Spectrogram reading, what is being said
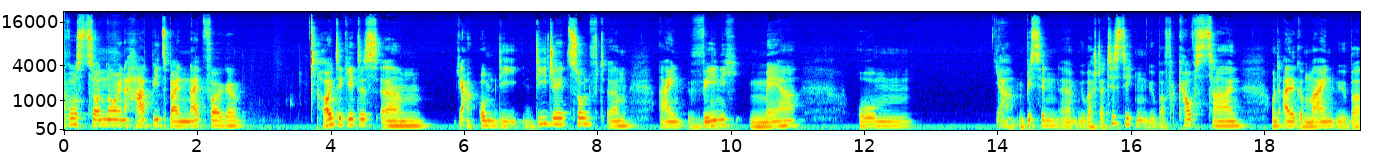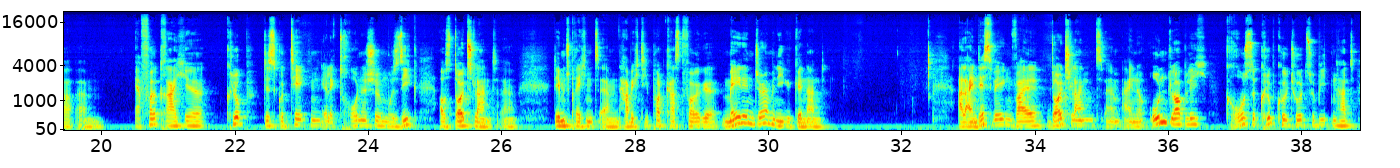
Servus zur neuen Heartbeats by Night Folge. Heute geht es ähm, ja, um die DJ-Zunft, ähm, ein wenig mehr um ja, ein bisschen ähm, über Statistiken, über Verkaufszahlen und allgemein über ähm, erfolgreiche Club, Diskotheken, elektronische Musik aus Deutschland. Äh, Dementsprechend ähm, habe ich die Podcast-Folge Made in Germany genannt. Allein deswegen, weil Deutschland ähm, eine unglaublich große Clubkultur zu bieten hat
